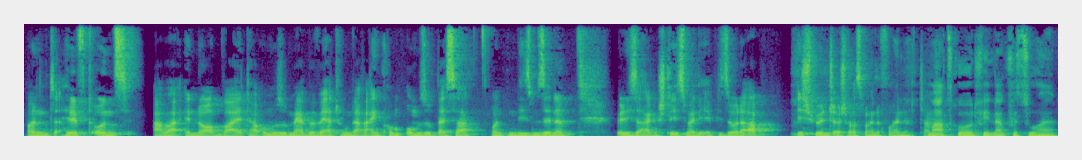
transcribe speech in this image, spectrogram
Und hilft uns aber enorm weiter. Umso mehr Bewertungen da reinkommen, umso besser. Und in diesem Sinne würde ich sagen, schließen wir die Episode ab. Ich wünsche euch was, meine Freunde. Ciao. Macht's gut. Vielen Dank fürs Zuhören.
